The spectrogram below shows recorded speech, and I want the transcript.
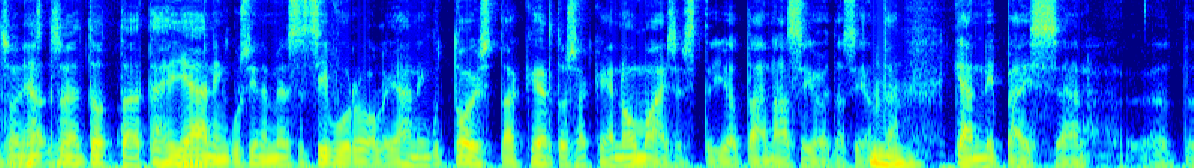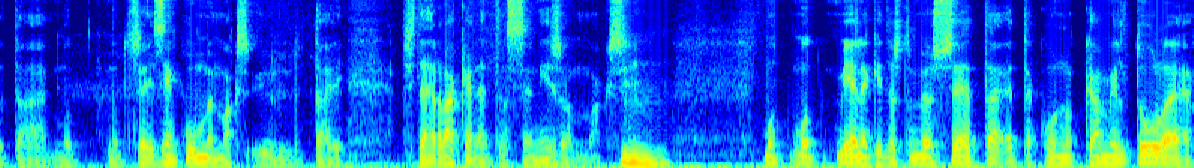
se on, ihan, se on totta, että he jää niin kuin siinä mielessä sivurooliin ja hän niin kuin toistaa kertosakeen omaisesti jotain asioita sieltä mm. kännipäissään, tota, mutta mut se ei sen kummemmaksi ylly tai sitä ei rakenneta sen isommaksi. Mm. Mutta mut mielenkiintoista myös se, että, että kun Camille tulee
